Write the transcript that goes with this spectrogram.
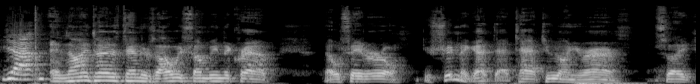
yeah. And nine times ten, there's always somebody in the crowd that will say to Earl, "You shouldn't have got that tattooed on your arm." It's like,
